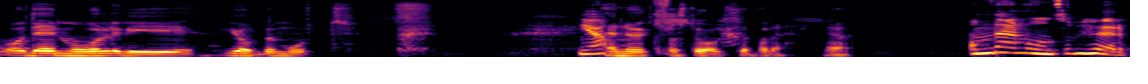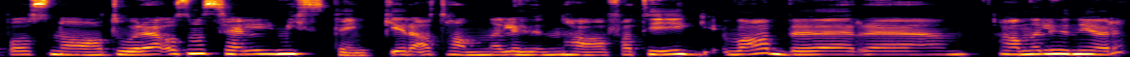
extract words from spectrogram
Og det målet vi jobber mot. Ja. En økt forståelse for det. Ja. Om det er noen som hører på oss nå, Tore, og som selv mistenker at han eller hun har fatigue, hva bør eh, han eller hun gjøre?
